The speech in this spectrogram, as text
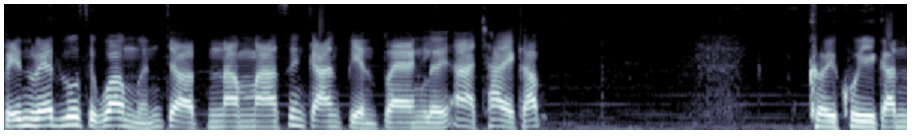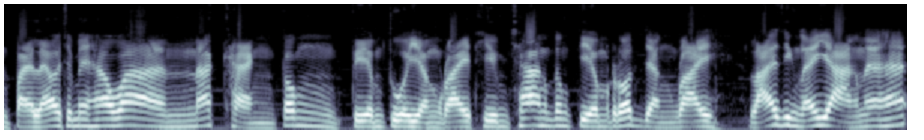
ปรินต์เรสรู้สึกว่าเหมือนจะนำมาซึ่งการเปลี่ยนแปลงเลยอ่าใช่ครับ เคยคุยกันไปแล้วใช่ไหมฮะว่านักแข่งต้องเตรียมตัวอย่างไรทีมช่างต้องเตรียมรถอย่างไร หลายสิ่งหลายอย่างนะฮะ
